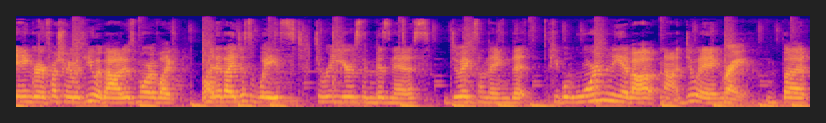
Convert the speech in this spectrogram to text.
angry or frustrated with you about. It was more of like, why did I just waste three years in business doing something that people warned me about not doing? right But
